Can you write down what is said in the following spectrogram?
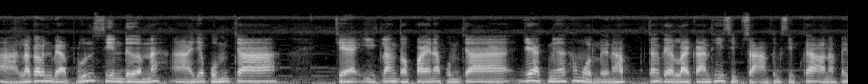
อ่าแล้วก็เป็นแบบลุ้นซีนเดิมนะอ่าเดี๋ยวผมจะแกะอีกรังต่อไปนะ ผมจะแยกเนื้อทั้งหมดเลยนะครับ ตั้งแต่รายการที่ 13ถึง19 นะให้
